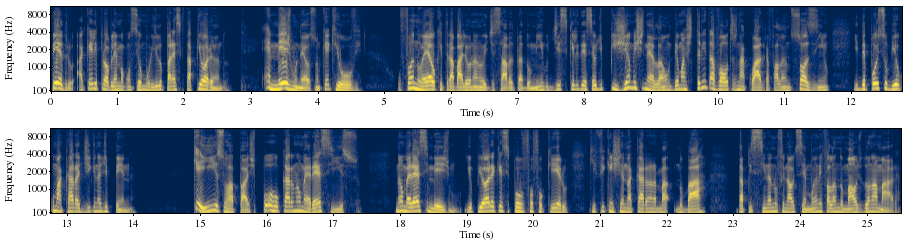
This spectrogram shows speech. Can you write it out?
Pedro, aquele problema com seu Murilo parece que está piorando. É mesmo, Nelson? O que é que houve? O Fanuel, que trabalhou na noite de sábado para domingo, disse que ele desceu de pijama e chinelão, deu umas 30 voltas na quadra falando sozinho e depois subiu com uma cara digna de pena. Que isso, rapaz? Porra, o cara não merece isso. Não merece mesmo. E o pior é que esse povo fofoqueiro que fica enchendo a cara no bar da piscina no final de semana e falando mal de Dona Mara.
